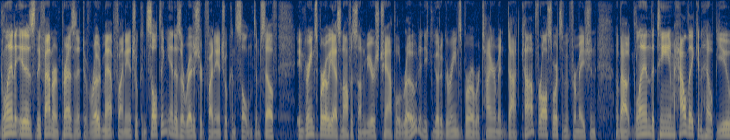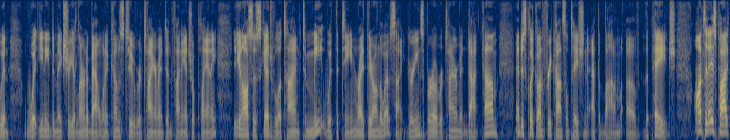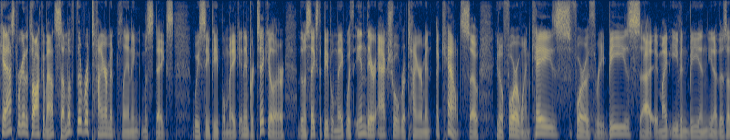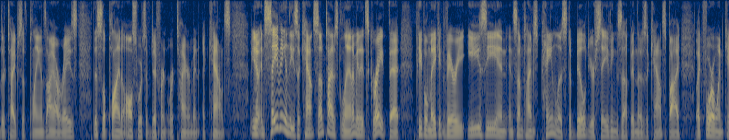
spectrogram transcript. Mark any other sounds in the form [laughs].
Glenn is the founder and president of Roadmap Financial Consulting and is a registered financial consultant himself. In Greensboro, he has an office on Muirs Chapel Road, and you can go to greensbororetirement.com for all sorts of information about Glenn, the team, how they can help you, and what you need to make sure you learn about when it comes to retirement and financial planning. You can also schedule a time to meet with the team right there on the website, greensbororetirement.com, and just click on free consultation at the bottom of the page. On today's podcast, we're going to talk about some of the retirement planning mistakes we see people make, and in particular, the mistakes that people make within their actual retirement accounts. So, you know, 401ks, 403bs, uh, it might even be in, you know, those other types of plans, IRAs. This will apply to all sorts of different retirement accounts. You know, in saving in these accounts, sometimes, Glenn, I mean, it's great that people make it very easy and, and sometimes painless to build your savings up in those accounts by, like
